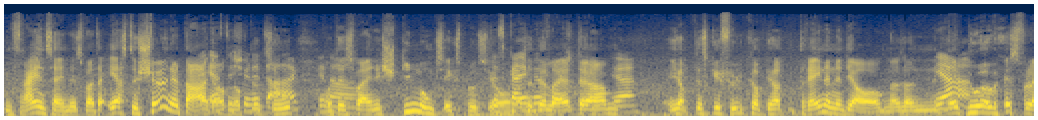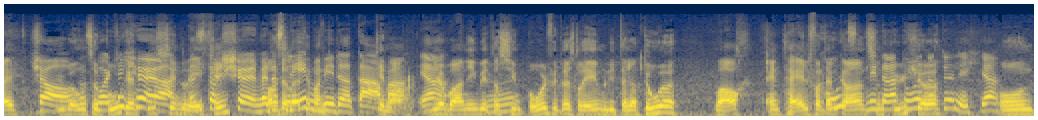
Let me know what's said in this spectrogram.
im Freien sein. Das war der erste schöne Tag Der auch erste noch dazu. Tag, genau. Und das war eine Stimmungsexplosion. Also die Leute haben, ja. ich habe das Gefühl gehabt, die hatten Tränen in die Augen. Also Ja. nicht nur, weil es vielleicht Schau, über unser Buch ein bisschen hören. Das ist doch lächeln. schön, weil das Leben waren, wieder da genau, war. Ja. Mhm. Wir waren irgendwie das Symbol für das Leben. Literatur war auch ein Teil von dem Kunst, ganzen Literatur Bücher. natürlich, ja. Und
